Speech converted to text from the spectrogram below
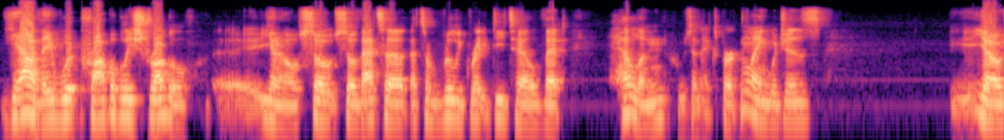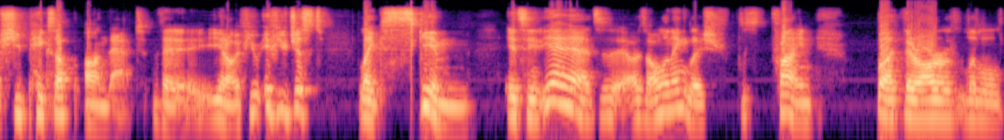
yeah they would probably struggle uh, you know. So so that's a that's a really great detail that Helen who's an expert in languages you know she picks up on that. The you know if you if you just like skim it's yeah it's, it's all in English. It's fine. But there are little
